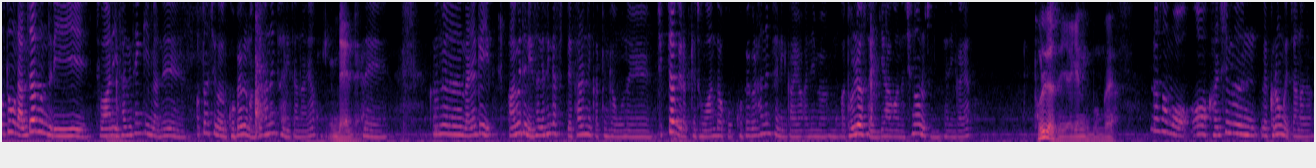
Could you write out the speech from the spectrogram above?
어, 보통 남자분들이 좋아하는 이상이 생기면은 어떤 식으로 고백을 먼저 하는 편이잖아요. 네네. 네. 그러면은 만약에 이- 마음에 드는 이상이 생겼을 때 파란님 같은 경우는 직접 이렇게 좋아한다고 고백을 하는 편인가요? 아니면 뭔가 돌려서 얘기하거나 신호를 주는 편인가요? 돌려서 이야기하는 게 뭔가요? 그래서 뭐 어, 관심은 왜 그런 거 있잖아요.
